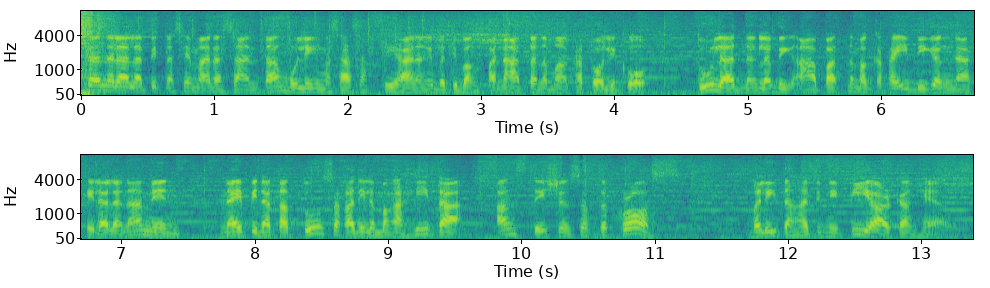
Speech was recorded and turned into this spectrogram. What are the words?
Sa nalalapit na Semana Santa, muling masasaksihan ang iba't ibang panata ng mga Katoliko. Tulad ng labing apat na magkakaibigang nakilala namin na ipinatatu sa kanilang mga hita ang Stations of the Cross. Balitang hatid ni PR Kanghel.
